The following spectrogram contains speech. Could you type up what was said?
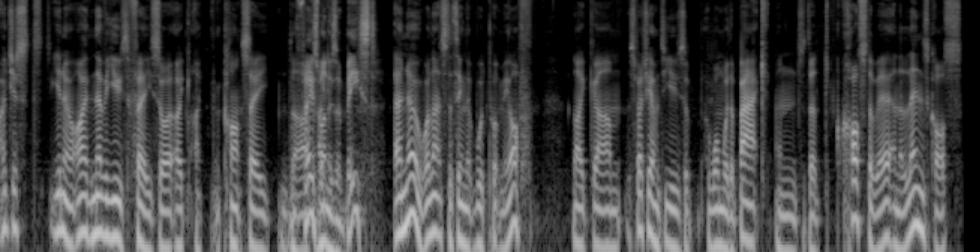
I just, you know, I've never used Phase, so I, I, I can't say. that Well, phase I, One is a beast. I know. Well, that's the thing that would put me off. Like, um, especially having to use a, a one with a back and the cost of it and the lens costs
